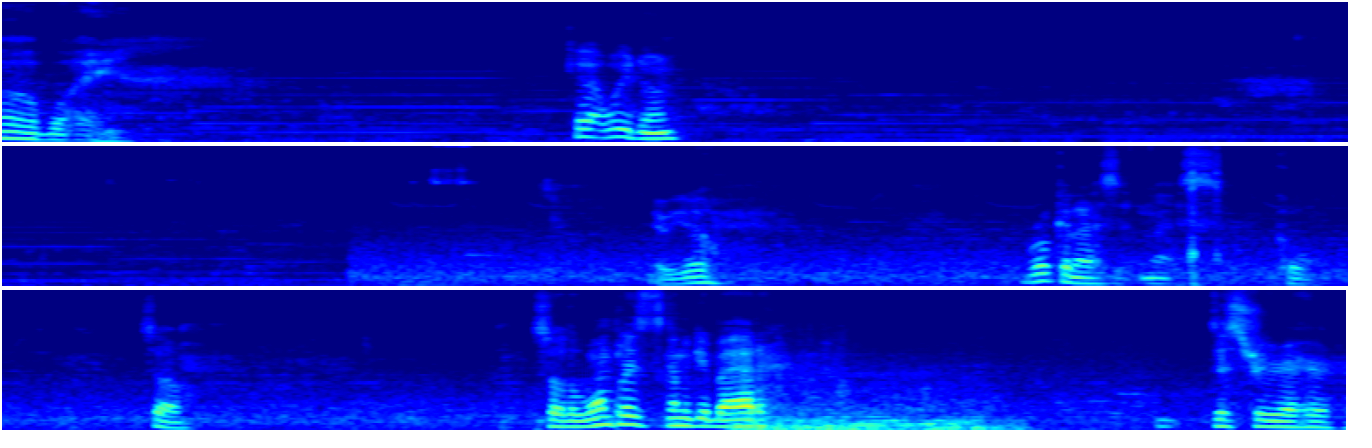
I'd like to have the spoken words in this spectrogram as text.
Oh boy. Cat, what are you doing? There we go. Recognize it. nice. Cool. So, so the one place that's gonna get bad, this tree right here.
